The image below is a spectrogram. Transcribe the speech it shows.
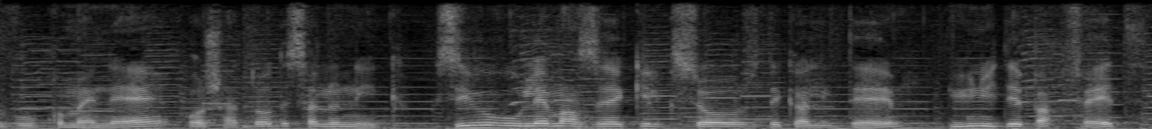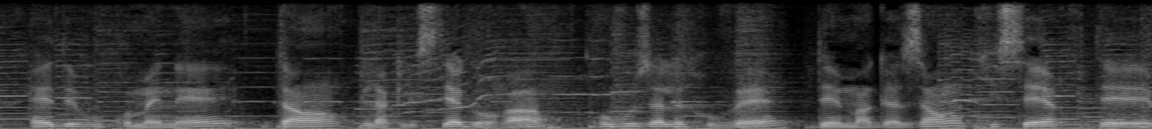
vous promener au château de Salonique. Si vous voulez manger quelque chose de qualité, une idée parfaite est de vous promener dans la Clistia Agora où vous allez trouver des magasins qui servent des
